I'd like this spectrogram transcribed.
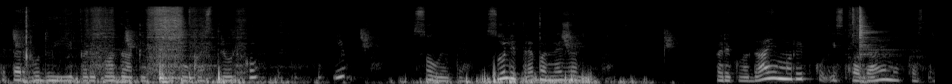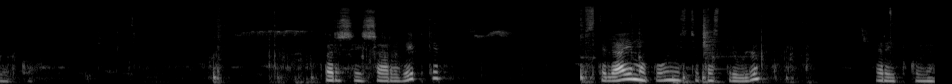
Тепер буду її перекладати в таку кастрюльку і солити. Солі треба не жаліти. Перекладаємо рибку і складаємо в кастрюльку. Перший шар рибки встиляємо повністю кастрюлю рибкою.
